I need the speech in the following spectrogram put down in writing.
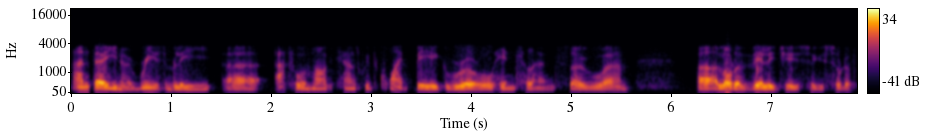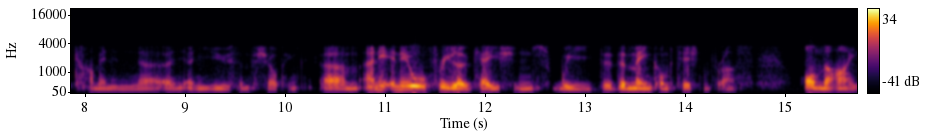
and they're you know reasonably uh, affluent market towns with quite big rural hinterlands. So. Um, uh, a lot of villages who sort of come in and, uh, and, use them for shopping. Um, and, in all three locations, we the, the main competition for us on the high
